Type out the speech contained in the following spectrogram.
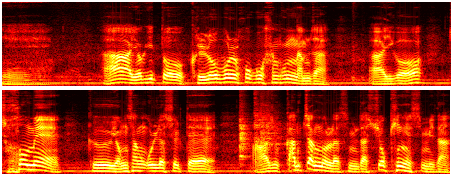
예. 아, 여기 또 글로벌 호구 한국 남자. 아, 이거 처음에 그 영상 올렸을 때 아주 깜짝 놀랐습니다. 쇼킹했습니다.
